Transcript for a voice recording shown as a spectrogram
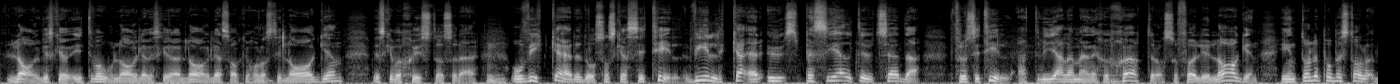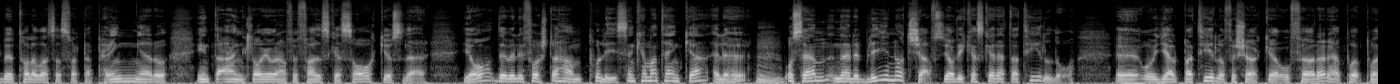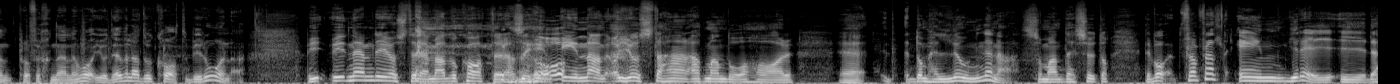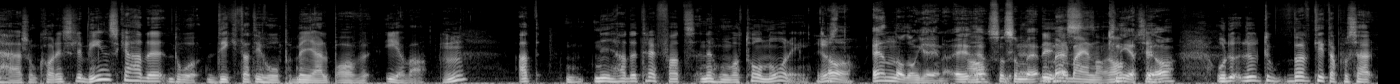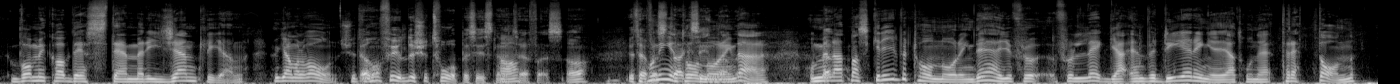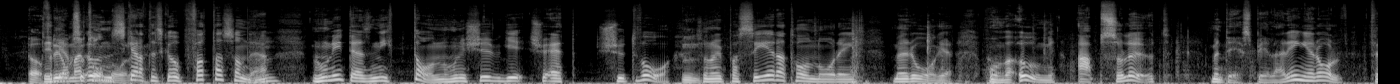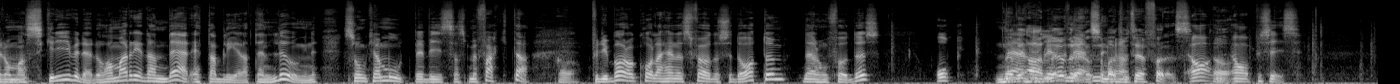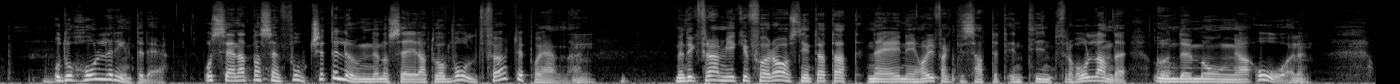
lag, vi ska inte vara olagliga, vi ska göra lagliga saker, hålla oss till lagen, vi ska vara schyssta och sådär. Och vilka är det då som ska se till? Vilka är speciellt utsedda för att se till att vi alla människor sköter oss och följer lagen? Inte håller på att betala, betala massa svarta pengar och inte anklaga varandra för falska saker och sådär. Ja, det är väl i första hand polisen kan man tänka, eller hur? Och sen när det blir något tjafs, ja vilka ska rätta till då? Eh, och hjälpa till och försöka och föra det här på, på en professionell nivå? Jo, det är väl advokatbyråerna. Vi, vi nämnde just det där med advokater alltså in, Ja. innan och just det här att man då har eh, de här lugnerna som man dessutom, det var framförallt en grej i det här som Karin Slevinska hade då diktat ihop med hjälp av Eva. Mm. Att ni hade träffats när hon var tonåring. Just ja, en av de grejerna är, Ja, som, som det är är mest en av- ja, knepig. precis. Ja, Och då, då började vi titta på så här, vad mycket av det stämmer egentligen? Hur gammal var hon? 22? Ja, hon fyllde 22 precis när Ja. vi träffades. Ja, vi Hon träffades är ingen tonåring innan. där. Och men Men- att man skriver tonåring det är ju för, att- för att lägga en värdering i att hon är 13. Ja, Det är det, också man tonåring. önskar att det ska uppfattas som det. Mm. Men hon är inte ens 19, hon är 20, 21, 22. Mm. Så hon har ju passerat tonåring med råge. Hon var ung, absolut. Men det spelar ingen roll. För om man skriver det, då har man redan där etablerat en lugn som kan motbevisas med fakta. Ja. För det är bara att kolla hennes födelsedatum, när hon föddes och När vi hon alla är överens när- om att vi träffades. Ja, ja. precis. Och då håller inte det. Och sen att man sen fortsätter lugnen och säger att du har våldfört dig på henne. Mm. Men det framgick i förra avsnittet att nej, ni har ju faktiskt haft ett intimt förhållande under många år. Mm.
